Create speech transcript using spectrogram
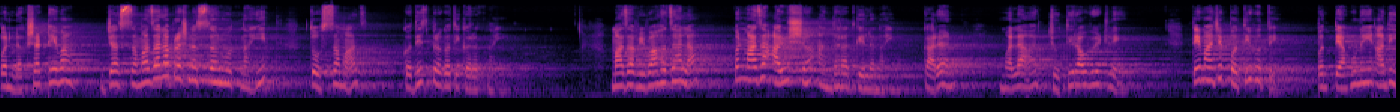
पण लक्षात ठेवा ज्या समाजाला प्रश्न सहन होत नाहीत तो समाज कधीच प्रगती करत नाही. माझा विवाह झाला पण माझं आयुष्य अंधारात गेलं नाही. कारण मला ज्योतिराव भेटले. ते माझे पती होते पण त्याहूनही आधी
